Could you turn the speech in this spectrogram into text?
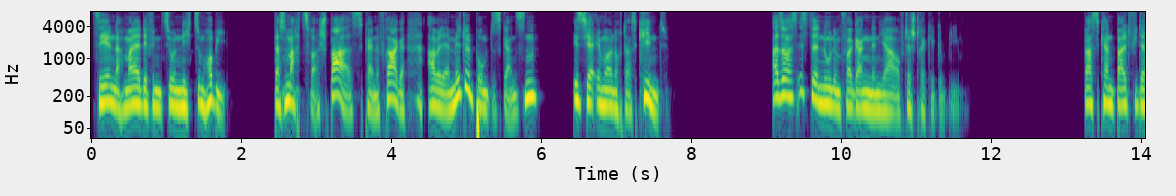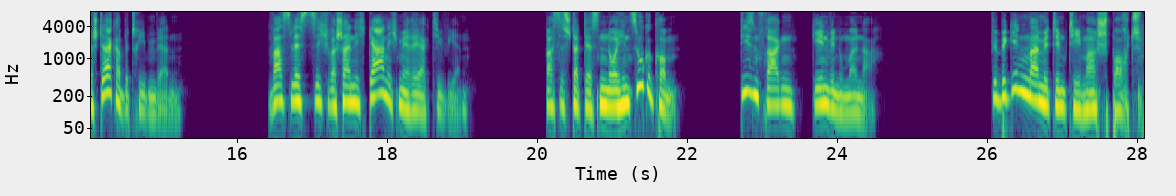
zählen nach meiner Definition nicht zum Hobby. Das macht zwar Spaß, keine Frage, aber der Mittelpunkt des Ganzen ist ja immer noch das Kind. Also was ist denn nun im vergangenen Jahr auf der Strecke geblieben? Was kann bald wieder stärker betrieben werden? Was lässt sich wahrscheinlich gar nicht mehr reaktivieren? Was ist stattdessen neu hinzugekommen? Diesen Fragen gehen wir nun mal nach. Wir beginnen mal mit dem Thema Sport.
